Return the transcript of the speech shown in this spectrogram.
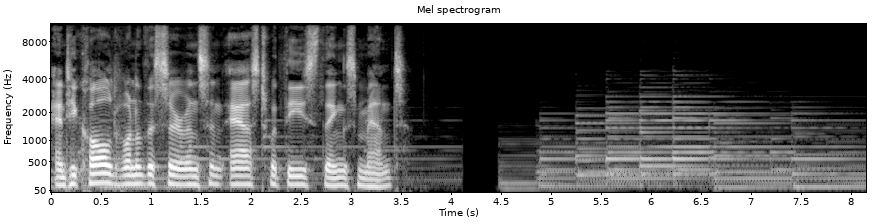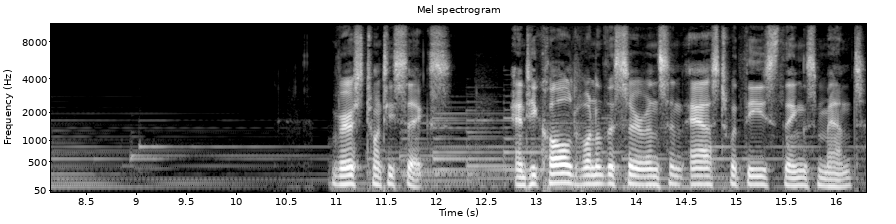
And he called one of the servants and asked what these things meant. Verse 26 and he called one of the servants and asked what these things meant.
